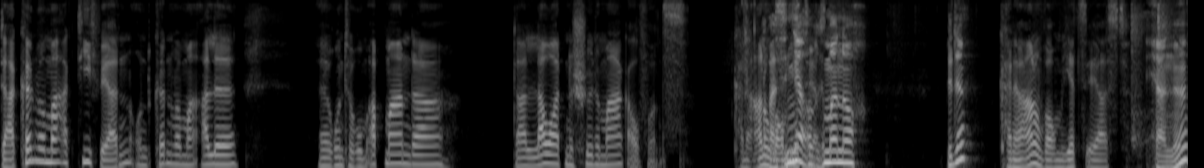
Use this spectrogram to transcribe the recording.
da können wir mal aktiv werden und können wir mal alle äh, rundherum abmahnen. Da da lauert eine schöne Mark auf uns. Keine Ahnung, Aber warum sind ja auch erst. immer noch. Bitte? Keine Ahnung, warum jetzt erst. Ja, ne?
